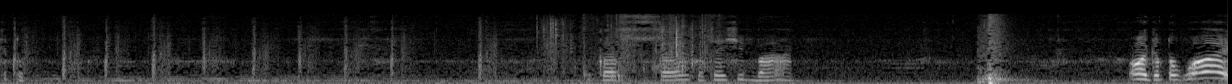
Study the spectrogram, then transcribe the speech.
กระตุกก็ เซิร์ฟหัวใจชิดบ้าน โอ้ยกระตุกเว้ย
